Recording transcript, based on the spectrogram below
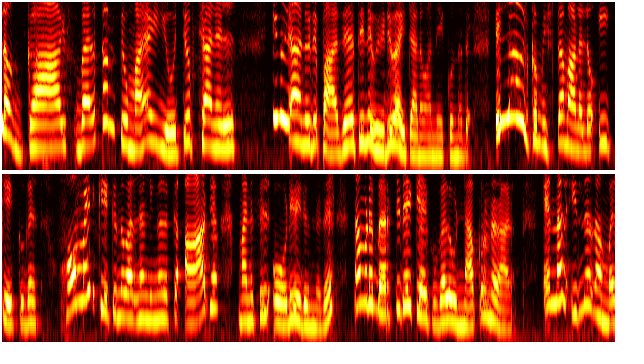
Hello guys welcome to my YouTube channel ഇന്ന് ഞാനൊരു പാചകത്തിന്റെ വീഡിയോ ആയിട്ടാണ് വന്നേക്കുന്നത്. എല്ലാവർക്കും ഇഷ്ടമാണല്ലോ ഈ കേക്കുകൾ. ഹോം മെയ്ഡ് കേക്ക് എന്ന് പറഞ്ഞാൽ നിങ്ങൾക്ക് ആദ്യം മനസ്സിൽ ഓടി വരുന്നത് നമ്മുടെ ബർത്ത്ഡേ കേക്കുകൾ ഉണ്ടാക്കുന്നതാണ്. എന്നാൽ ഇന്ന് നമ്മൾ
